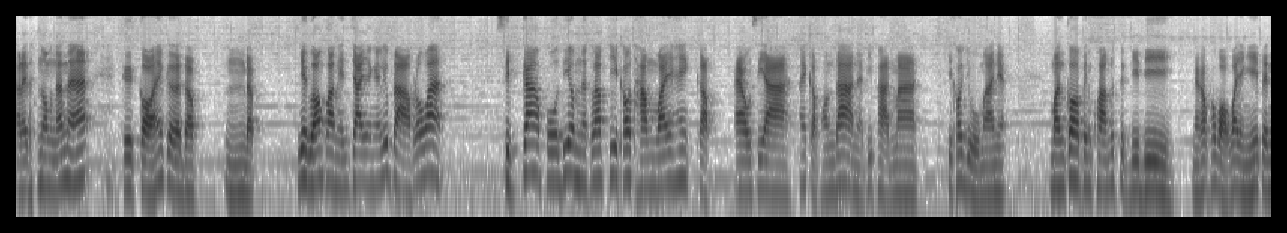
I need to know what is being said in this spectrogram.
อะไรทำนองนั้นนะฮะคือก่อให้เกิดแบบแบบเรียกร้องความเห็นใจยังไงหรือเปล่า เพราะว่า 19 โพเดียมนะครับที่เขาทำไว้ให้กับ LCR ให้กับ Honda เนี่ยที่ผ่านมาที่เขาอยู่มาเนี่ยมันก็เป็นความรู้สึกดีๆนะครับเขาบอกว่าอย่างนี้เป็น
